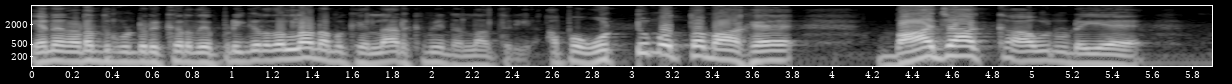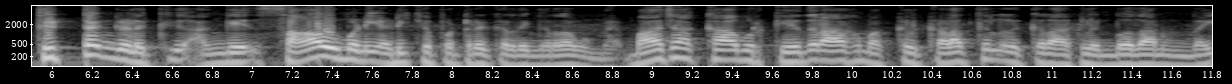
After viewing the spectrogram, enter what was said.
என்ன நடந்து கொண்டு இருக்கிறது அப்படிங்கிறதெல்லாம் நமக்கு எல்லாருக்குமே நல்லா தெரியும். அப்போ ஒட்டுமொத்தமாக பாஜகவினுடைய திட்டங்களுக்கு அங்கே சாவுமணி அடிக்கப்பட்டிருக்கிறதுங்கிறதா உண்மை. பாஜகவிற்கு எதிராக மக்கள் களத்தில் இருக்கிறார்கள் என்பதுதான் உண்மை.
